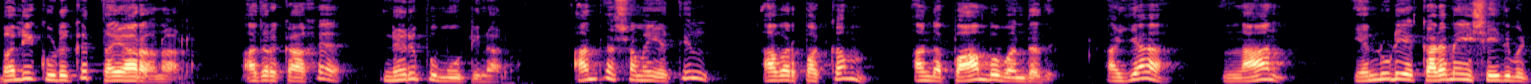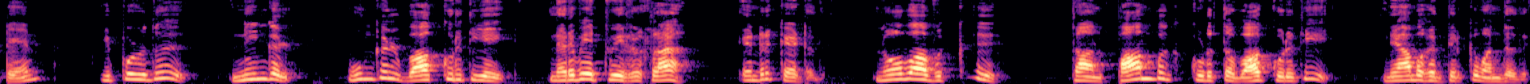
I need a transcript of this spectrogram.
பலி கொடுக்க தயாரானார். அதற்காக நெருப்பு மூட்டினார். அந்த சமயத்தில் அவர் பக்கம் அந்த பாம்பு வந்தது. ஐயா நான் என்னுடைய கடமையை செய்துவிட்டேன். இப்பொழுது நீங்கள் உங்கள் வாக்குறுதியை நிறைவேற்றுவீர்களா? என்று கேட்டது. நோவாவுக்கு தான் பாம்புக்கு கொடுத்த வாக்குறுதி ஞாபகத்திற்கு வந்தது.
